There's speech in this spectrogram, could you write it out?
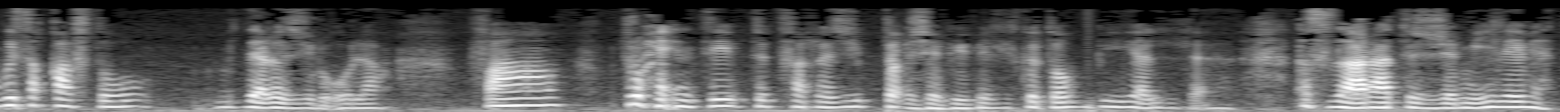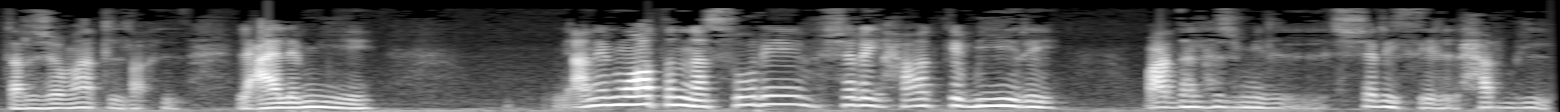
وبثقافته بالدرجة الأولى. فبتروحي أنت بتتفرجي بتعجبي بالكتب بالإصدارات الجميلة بالترجمات العالمية. يعني المواطن السوري شريحة كبيرة بعد الهجمة الشرسة الحرب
